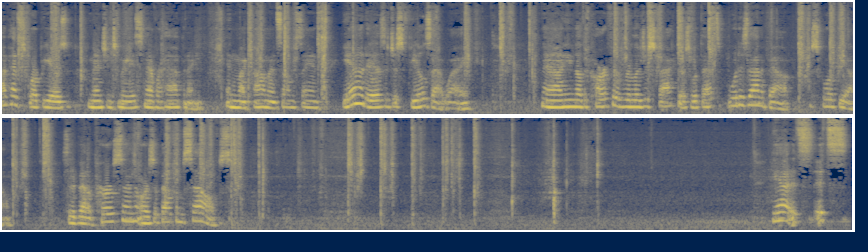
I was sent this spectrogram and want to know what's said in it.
I've had Scorpios mention to me it's never happening in my comments. I'm saying, yeah, it is. It just feels that way. Now I need another card for religious factors. What that's what is that about? Scorpio. Is it about a person or is it about themselves? Yeah, it's it's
